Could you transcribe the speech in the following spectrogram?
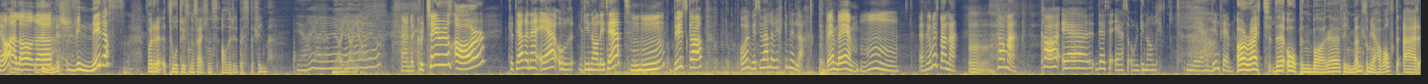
Ja, eller uh, Vinner. vinner, yes. For 2016s aller beste film. Ja, ja, ja. ja, ja, ja, ja. And the criterias are Kriteriene er originalitet, budskap og visuelle virkemidler. Damn, damn. Mm. Dette kan bli spennende. Tarme, hva er det som er så originalt med din film? All right. Det åpenbare filmen som jeg har valgt, er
